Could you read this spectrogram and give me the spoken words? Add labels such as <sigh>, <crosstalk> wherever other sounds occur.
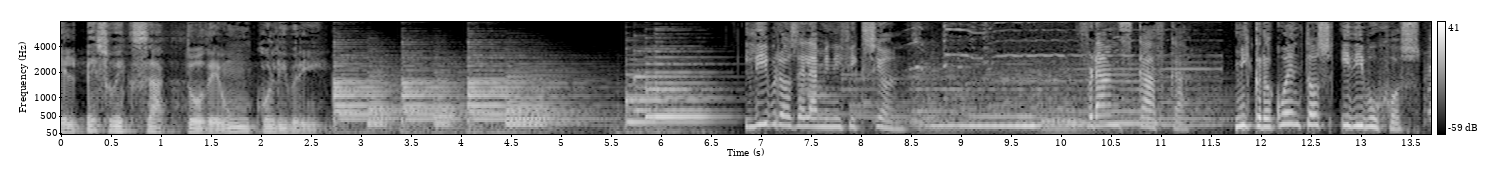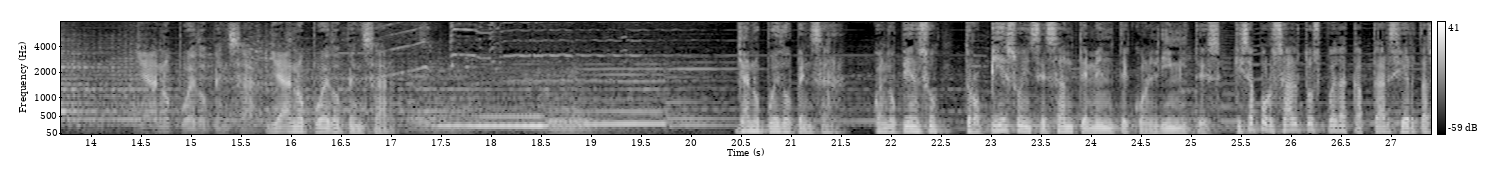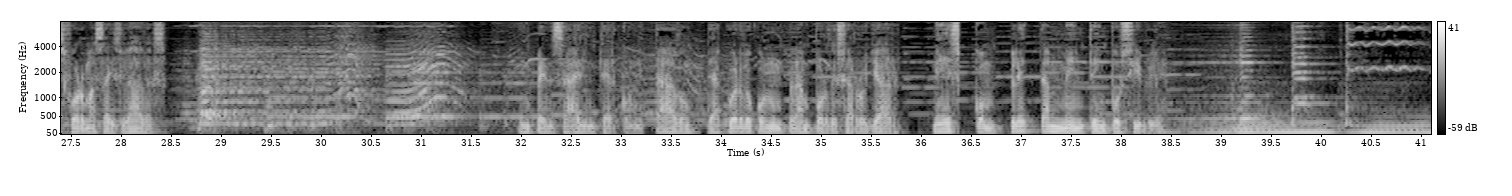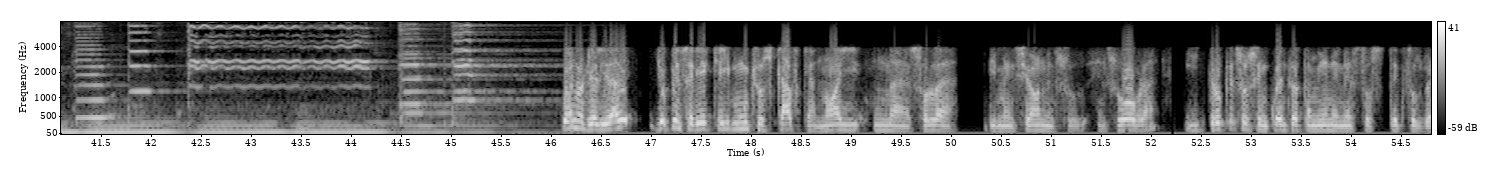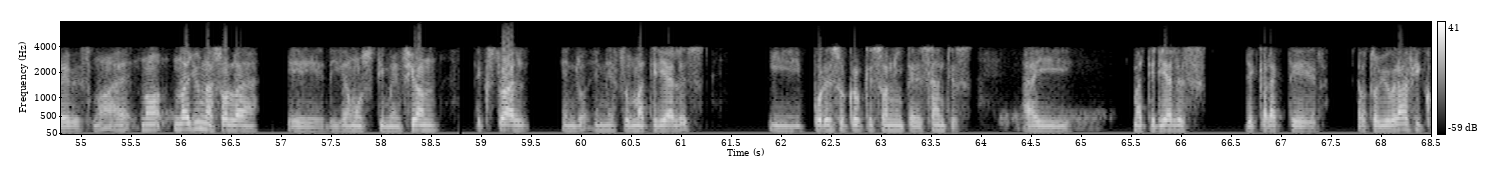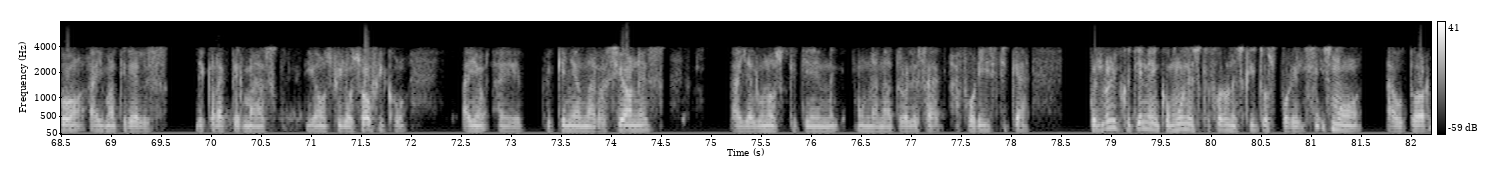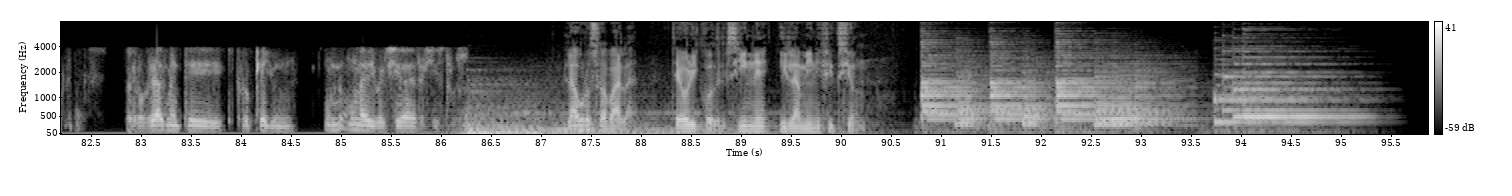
El peso exacto de un colibrí. Libros de la minificción. Franz Kafka. Microcuentos y dibujos. Ya no puedo pensar. Ya no puedo pensar. Ya no puedo pensar. Cuando pienso, tropiezo incesantemente con límites. Quizá por saltos pueda captar ciertas formas aisladas. Un pensar interconectado, de acuerdo con un plan por desarrollar, me es completamente imposible. Bueno, en realidad yo pensaría que hay muchos Kafka, no hay una sola dimensión en su en su obra y creo que eso se encuentra también en estos textos breves, no eh, no, no hay una sola eh, digamos dimensión textual en, en estos materiales y por eso creo que son interesantes. Hay materiales de carácter autobiográfico, hay materiales de carácter más, digamos, filosófico, hay eh, pequeñas narraciones, hay algunos que tienen una naturaleza aforística, pues lo único que tienen en común es que fueron escritos por el <laughs> mismo autor, pero realmente creo que hay un, una diversidad de registros. Lauro Zavala, teórico del cine y la minificción.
